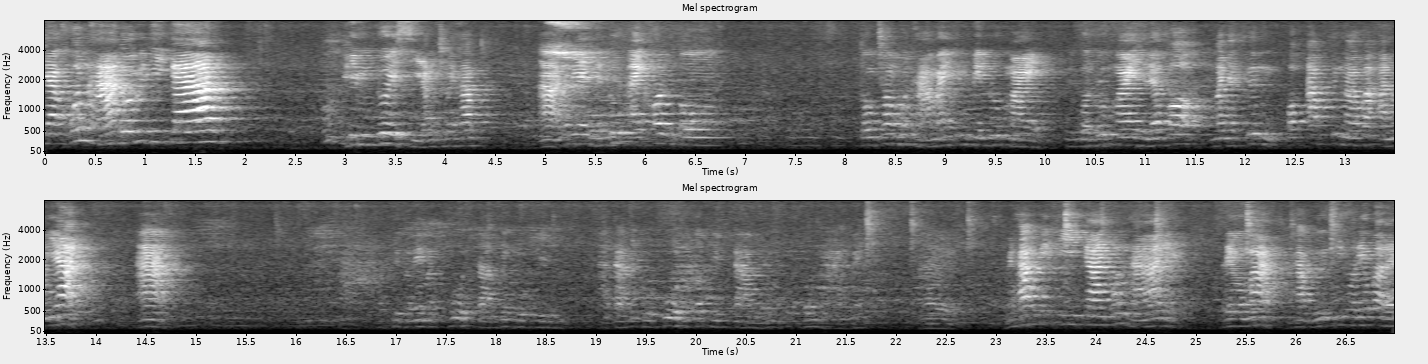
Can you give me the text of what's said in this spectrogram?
จะค้นหาโดยวิธีการพิมพ์ด้วยเสียงใช่ไหมครับอ่านักเรียนเห็นรูปไอคอนตรง ตรงช่องค้นหาไหมที่เป็นรูปไม้กดรูปไม้เสร็จแล้วก็มันจะขึ้นป๊อปอัพขึ้นมาว่าอนุญาตอ่าก็คือตรงนี้มันพูดตามที่ครูพิมพ์อ่าตามที่ครูพูดแล้วก็พิมพ์ตามเลยค้นหาเห็นไหมเออนะครับวิธีการค้นหาเนี่ยเร็วมากนะครับหรือที่เขาเรียกว่าอะไร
